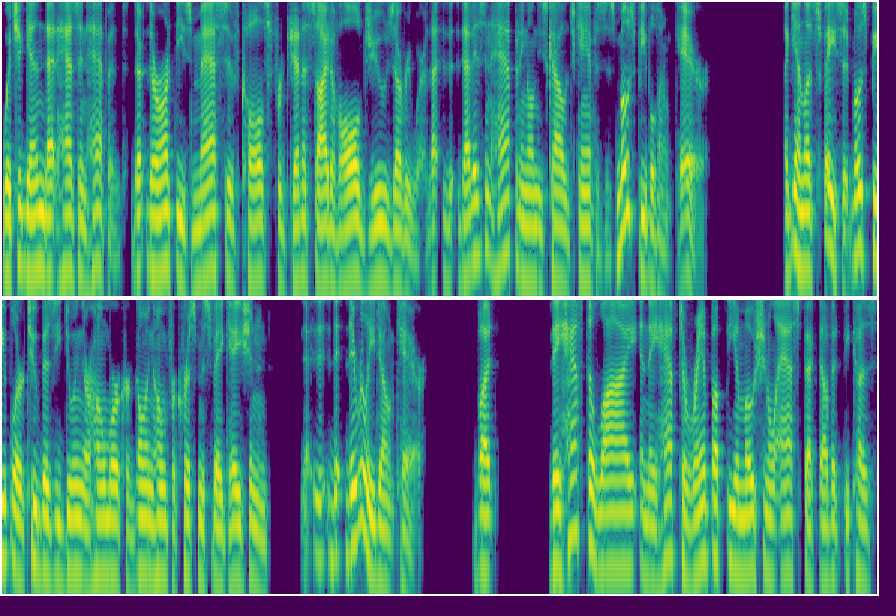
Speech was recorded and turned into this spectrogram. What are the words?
which again, that hasn't happened. There, there aren't these massive calls for genocide of all Jews everywhere. That, that isn't happening on these college campuses. Most people don't care. Again, let's face it, most people are too busy doing their homework or going home for Christmas vacation, and eh, eh, they really don't care. But they have to lie and they have to ramp up the emotional aspect of it because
